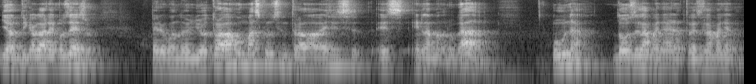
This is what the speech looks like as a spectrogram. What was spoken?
y ahorita hablaremos de eso, pero cuando yo trabajo más concentrado a veces es en la madrugada, una, dos de la mañana, tres de la mañana.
